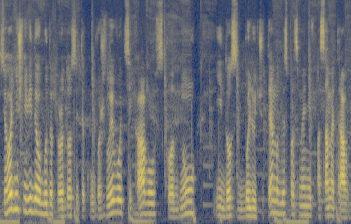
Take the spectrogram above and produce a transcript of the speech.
Сьогоднішнє відео буде про досить таку важливу, цікаву, складну і досить болючу тему для спортсменів, а саме травми.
